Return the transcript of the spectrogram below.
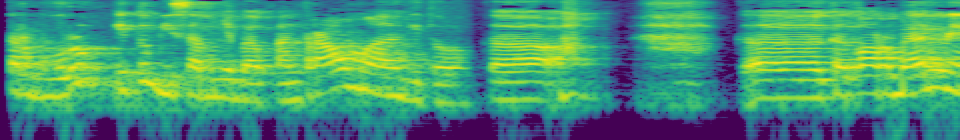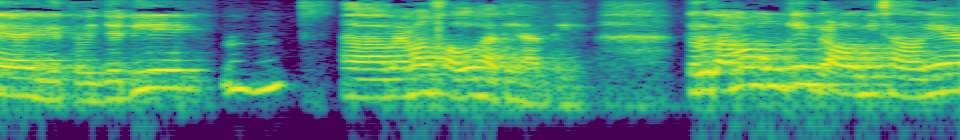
Terburuk itu bisa menyebabkan trauma gitu ke ke, ke korbannya gitu. Jadi mm-hmm. uh, memang selalu hati-hati. Terutama mungkin yeah. kalau misalnya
